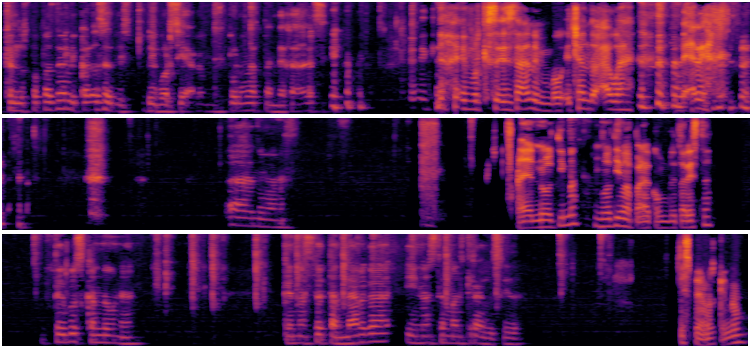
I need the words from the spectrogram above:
que los papás de Ricardo se divorciaron por una pendejada así. Porque se estaban embo- echando agua. Verga. Ah, no mames. En última, una última para completar esta. Estoy buscando una que no esté tan larga y no esté mal traducida. Esperemos que no.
